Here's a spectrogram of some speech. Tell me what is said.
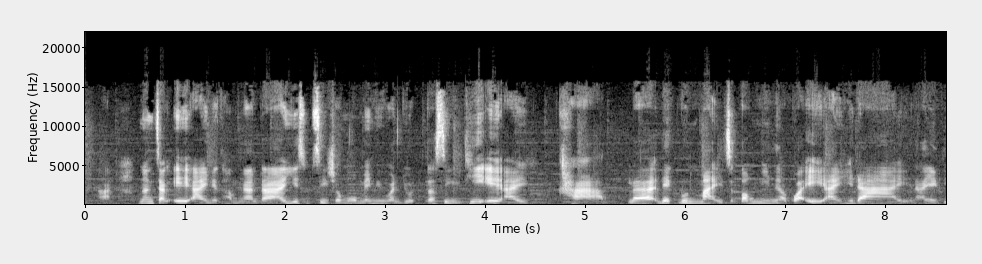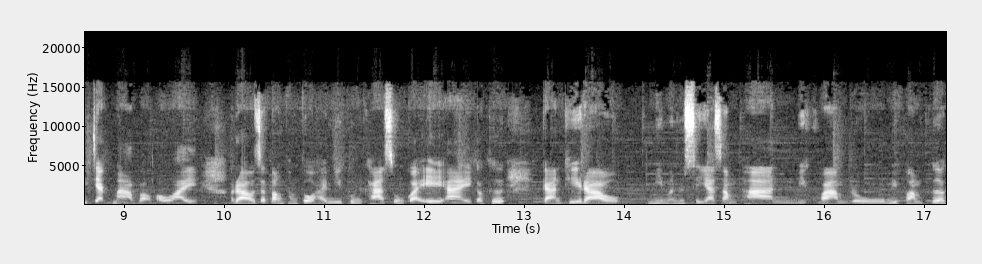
นะคะเนื่องจาก AI เนี่ยทำงานได้ 24 ชั่วโมงไม่มีวันหยุด แต่สิ่งที่ AI ขาด และเด็กรุ่นใหม่จะต้องมีเหนือกว่า AI ให้ได้นะอย่างที่แจ็คหมาบอกเอาไว้ เราจะต้องทำตัวให้มีคุณค่าสูงกว่า AI ก็คือการที่เรามีมนุษยสัมพันธ์ มีความรู้ มีความเกื้อ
